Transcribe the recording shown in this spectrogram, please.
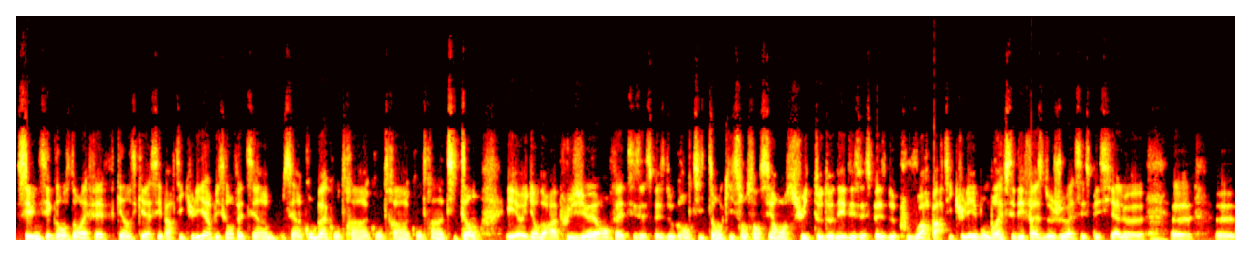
c'est une séquence dans FF15 qui est assez particulière puisqu'en fait c'est un c'est un combat contre un contre un contre un titan et euh, il y en aura plusieurs en fait ces espèces de grands titans qui sont censés ensuite te donner des espèces de pouvoirs particuliers. Bon bref, c'est des phases de jeu assez spéciales. Euh, euh,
